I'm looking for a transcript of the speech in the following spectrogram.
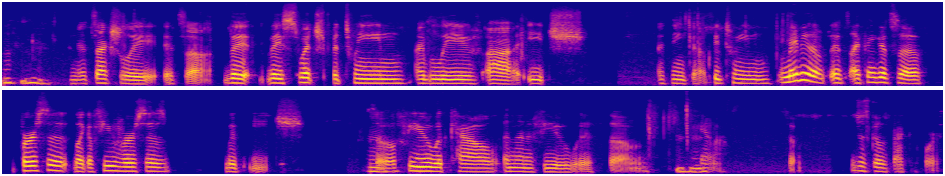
mhm. and it's actually it's uh they they switch between i believe uh each i think uh, between maybe it's i think it's a verses like a few verses with each so a few with cal and then a few with um Mhm. hannah. So it just goes back and forth.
